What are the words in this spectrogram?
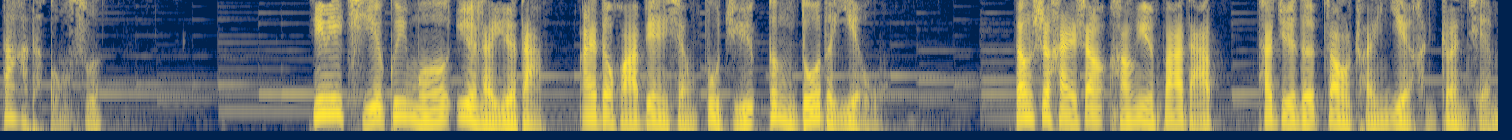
大的公司。因为企业规模越来越大，爱德华便想布局更多的业务。当时海上航运发达，他觉得造船业很赚钱，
